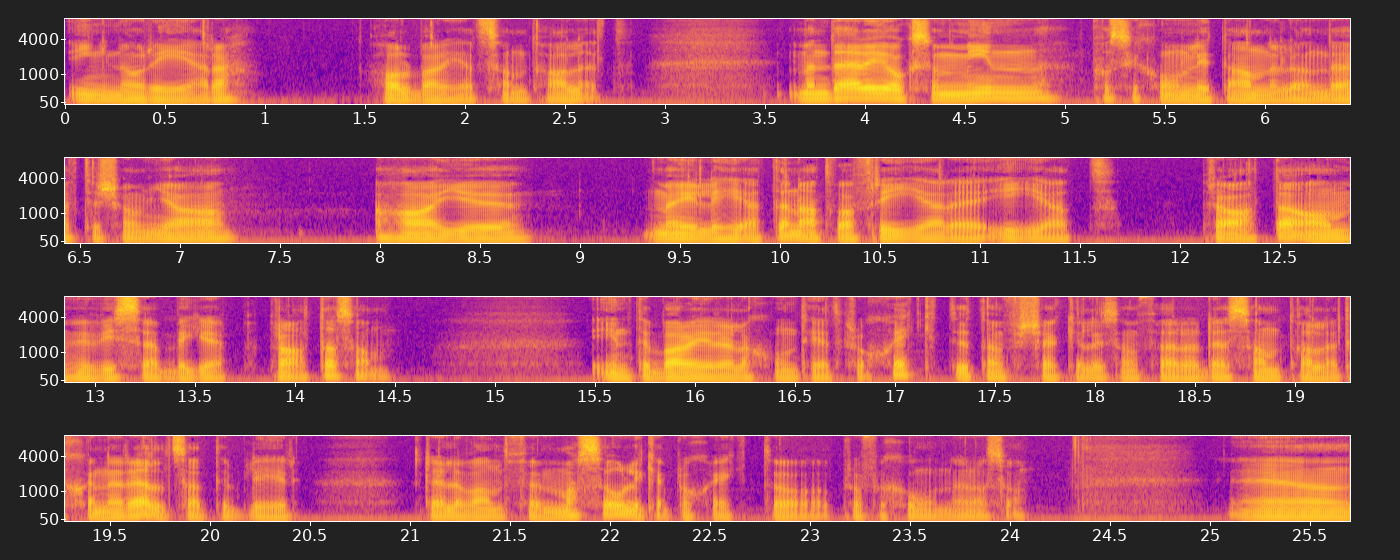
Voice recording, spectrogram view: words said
ignorera hållbarhetssamtalet. Men där är också min position lite annorlunda eftersom jag har ju möjligheten att vara friare i att prata om hur vissa begrepp pratas om. Inte bara i relation till ett projekt utan försöka liksom föra det samtalet generellt så att det blir relevant för massa olika projekt och professioner och så. Eh,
